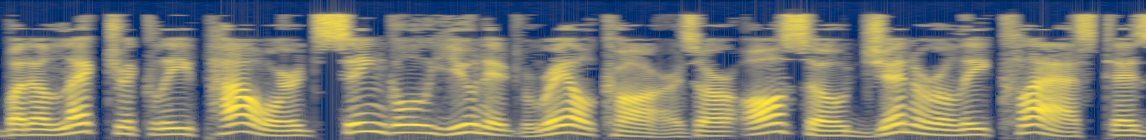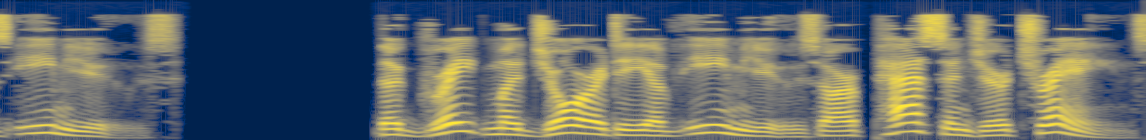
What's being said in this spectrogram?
but electrically powered single-unit railcars are also generally classed as EMUs. The great majority of EMUs are passenger trains,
